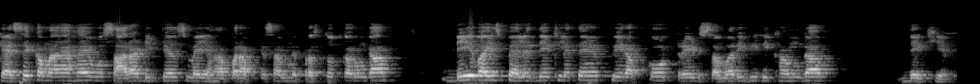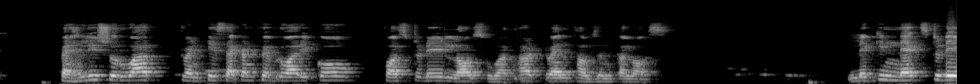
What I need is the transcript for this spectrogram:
कैसे कमाया है, वो सारा डिटेल्स मैं यहाँ पर आपके सामने प्रस्तुत करूँगा। डे वाइज पहले देख लेते हैं, फिर आपको ट्रेड समरी भी दिखाऊँगा। देखिए, पहली शुरुआत ट्वेंटी सेकंड फेब्रुआरी को फ़र्स्ट डे लॉस हुआ था ट्वेल्व थाउज़ेंड का लॉस लेकिन नेक्स्ट डे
